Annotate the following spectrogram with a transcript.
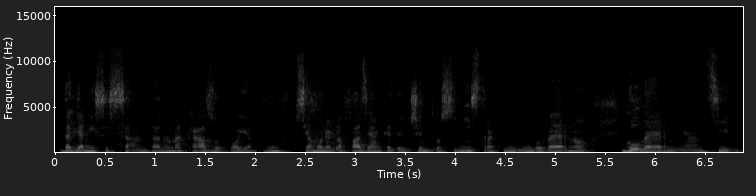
dagli anni 60. Non a caso poi appunto siamo nella fase anche del centro-sinistra, quindi un governo, governi anzi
